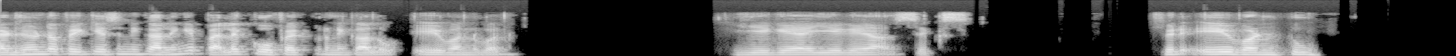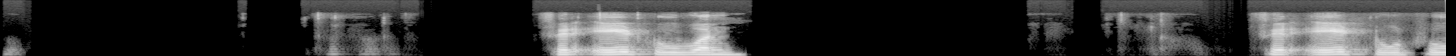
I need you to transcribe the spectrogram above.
एड जॉइंट ऑफ़ ए कैसे निकालेंगे? पहले कोफैक्टर निकालो ए वन वन ये गया ये गया सिक्स फिर ए वन टू फिर ए टू वन फिर ए टू टू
